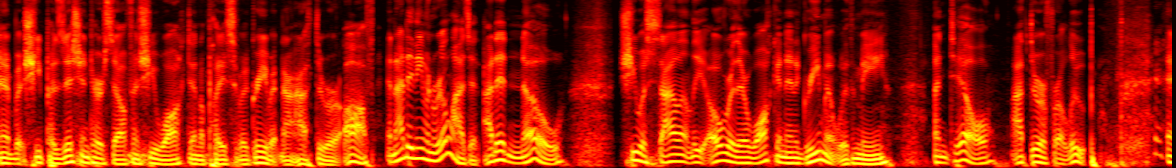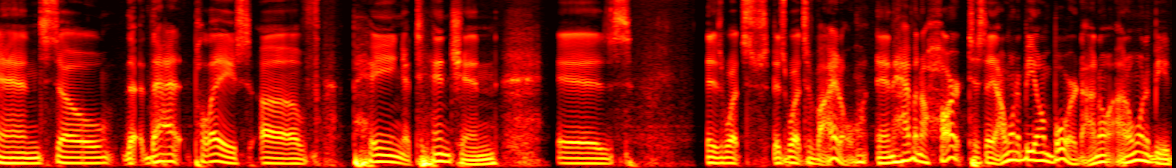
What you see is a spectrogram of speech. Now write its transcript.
and but she positioned herself and she walked in a place of agreement. Now I threw her off, and I didn't even realize it. I didn't know she was silently over there walking in agreement with me until I threw her for a loop. and so th- that place of paying attention is is what's is what's vital and having a heart to say I want to be on board. I don't I don't want to be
